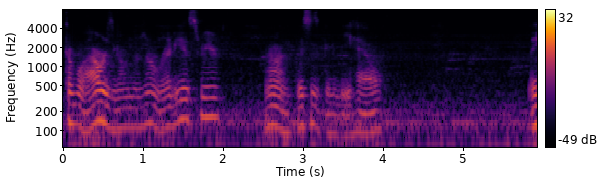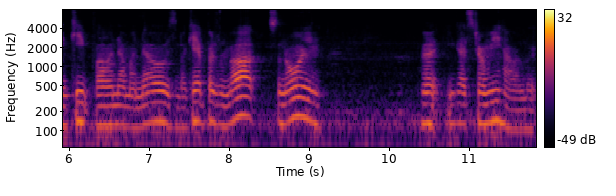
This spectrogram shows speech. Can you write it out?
a couple hours ago and there's already a smear? Oh, this is gonna be hell. They keep falling down my nose and I can't push them up. It's annoying. But you guys tell me how I look.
